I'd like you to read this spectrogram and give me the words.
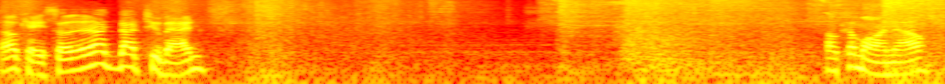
Okay, so not, not too bad. Oh, come on now.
